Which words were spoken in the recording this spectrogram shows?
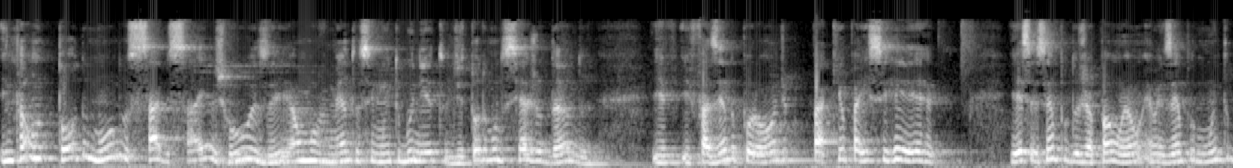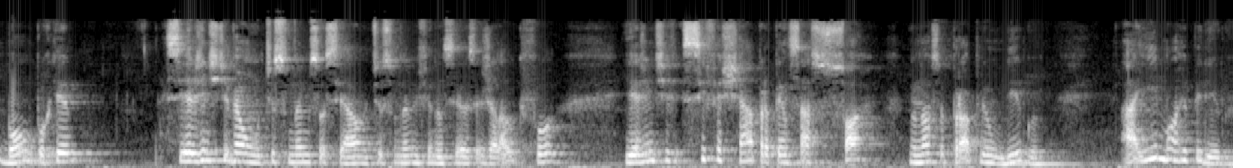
Então todo mundo sabe sai às ruas e é um movimento assim muito bonito de todo mundo se ajudando e, e fazendo por onde para que o país se reerga. E esse exemplo do Japão é um, é um exemplo muito bom, porque se a gente tiver um tsunami social, um tsunami financeiro, seja lá o que for, e a gente se fechar para pensar só no nosso próprio umbigo, aí morre o perigo.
